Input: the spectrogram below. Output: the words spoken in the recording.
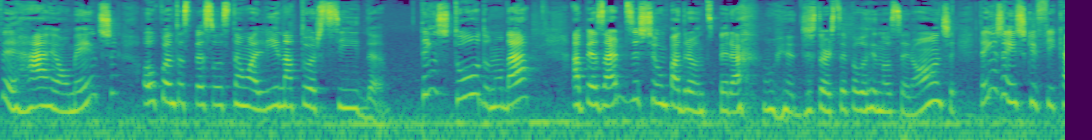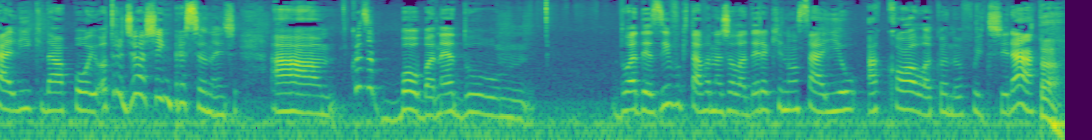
ferrar realmente? Ou quantas pessoas estão ali na torcida? Tem de tudo, não dá? Apesar de existir um padrão de esperar, de torcer pelo rinoceronte, tem gente que fica ali, que dá apoio. Outro dia eu achei impressionante. A coisa boba, né, do, do adesivo que estava na geladeira que não saiu a cola quando eu fui tirar. Tá.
